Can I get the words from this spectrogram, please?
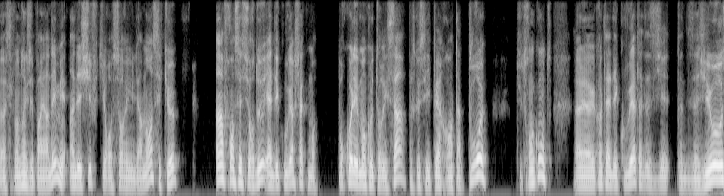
Euh, ça fait longtemps que je n'ai pas regardé, mais un des chiffres qui ressort régulièrement, c'est que un Français sur deux est à découvert chaque mois. Pourquoi les banques autorisent ça? Parce que c'est hyper rentable pour eux. Tu te rends compte? Euh, Quand tu es à découvert, tu as des, agios.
